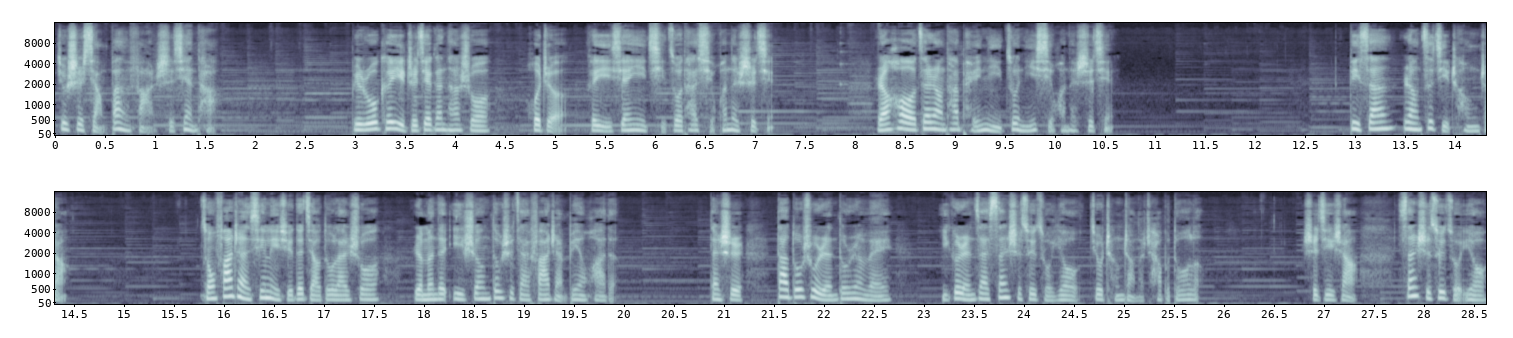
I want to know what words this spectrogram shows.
就是想办法实现它。比如可以直接跟他说，或者可以先一起做他喜欢的事情，然后再让他陪你做你喜欢的事情。第三，让自己成长。从发展心理学的角度来说。人们的一生都是在发展变化的，但是大多数人都认为，一个人在三十岁左右就成长的差不多了。实际上，三十岁左右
